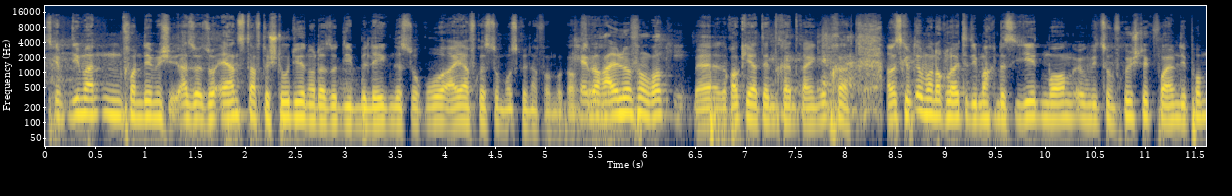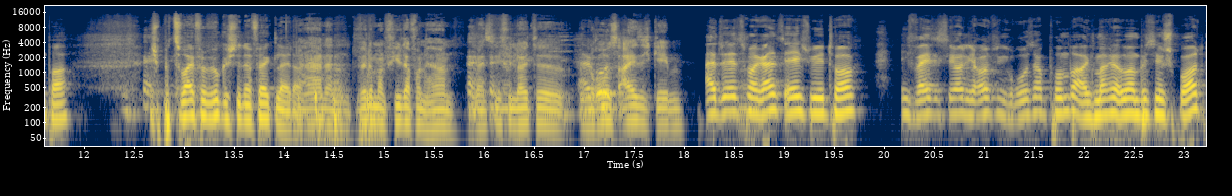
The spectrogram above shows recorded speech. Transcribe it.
es gibt niemanden, von dem ich, also so ernsthafte Studien oder so, die belegen, dass du rohe Eier frisst und Muskeln davon bekommst. Kennt doch alle nur von Rocky. Ja, Rocky hat den Trend reingebracht. Aber es gibt immer noch Leute, die machen das jeden Morgen irgendwie zum Frühstück, vor allem die Pumper. Ich bezweifle wirklich den Effekt leider. Ja, dann würde man viel davon hören. Weißt du, wie viele Leute ein rohes Ei sich geben? Also jetzt mal ganz ehrlich, Real Talk. Ich weiß, ich sehe auch nicht aus wie ein großer Pumper, aber ich mache ja immer ein bisschen Sport.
